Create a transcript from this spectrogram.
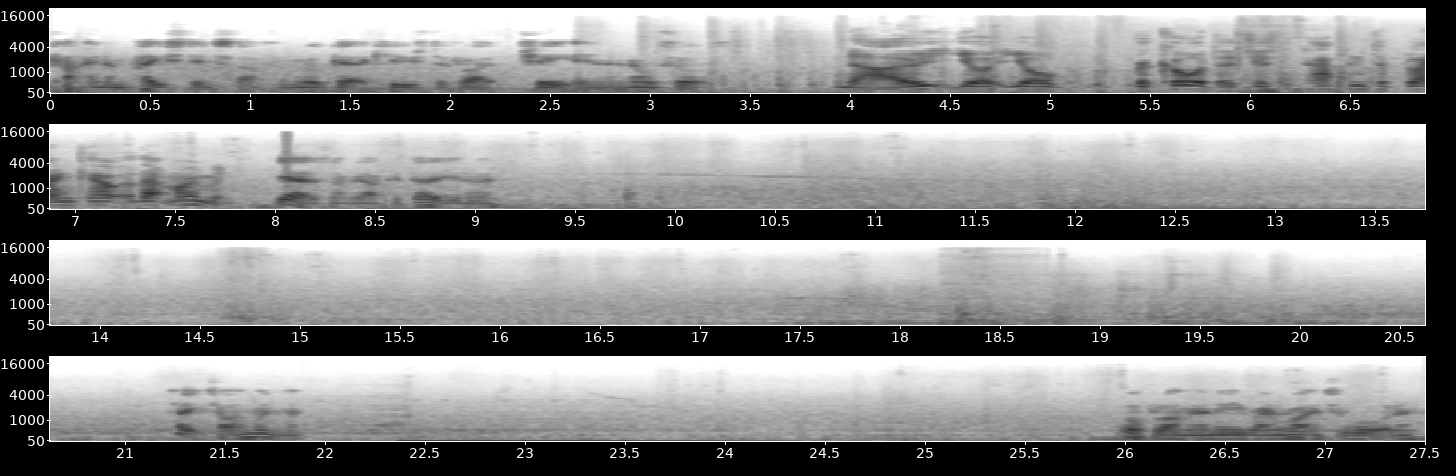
cutting and pasting stuff, and we'll get accused of like cheating and all sorts. No, your your recorder just happened to blank out at that moment. Yeah, there's nothing I could do, you know. Take time, wouldn't you? Oh, blimey, I nearly ran right into the water then.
